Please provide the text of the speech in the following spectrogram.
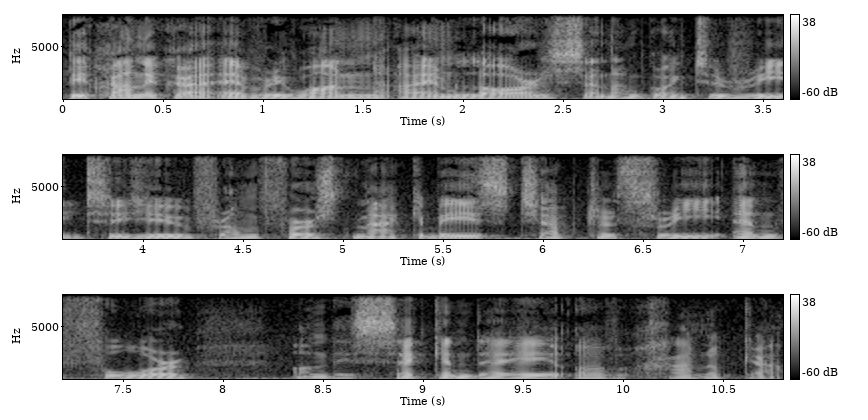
Happy Hanukkah, everyone. I am Lars, and I'm going to read to you from First Maccabees, chapter 3 and 4, on the second day of Hanukkah.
